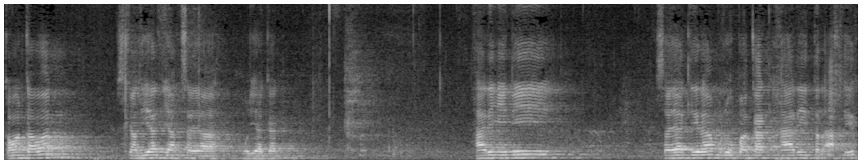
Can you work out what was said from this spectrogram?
Kawan-kawan sekalian yang saya muliakan hari ini saya kira merupakan hari terakhir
